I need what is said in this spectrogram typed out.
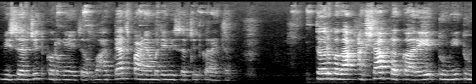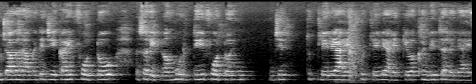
विसर्जित करून यायचं. वाहत्याच पाण्यामध्ये विसर्जित करायचं. तर बघा अशा प्रकारे तुम्ही तुमच्या घरामध्ये जे काही फोटो सॉरी मूर्ती फोटो जे तुटलेले आहेत फुटलेले आहेत किंवा खंडित झालेले आहेत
